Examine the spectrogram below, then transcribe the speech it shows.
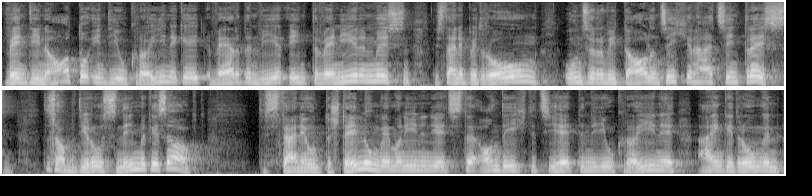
Wenn die NATO in die Ukraine geht, werden wir intervenieren müssen. Das ist eine Bedrohung unserer vitalen Sicherheitsinteressen. Das haben die Russen immer gesagt. Das ist eine Unterstellung, wenn man ihnen jetzt äh, andichtet, sie hätten in die Ukraine eingedrungen,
